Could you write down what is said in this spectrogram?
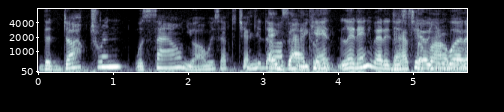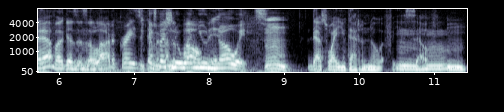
The doctrine was sound. You always have to check your doctrine. Exactly. You can't let anybody just That's tell you whatever because there's a lot of crazy coming Especially when you know it. Mm, that's why you got to know it for yourself. Mm.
